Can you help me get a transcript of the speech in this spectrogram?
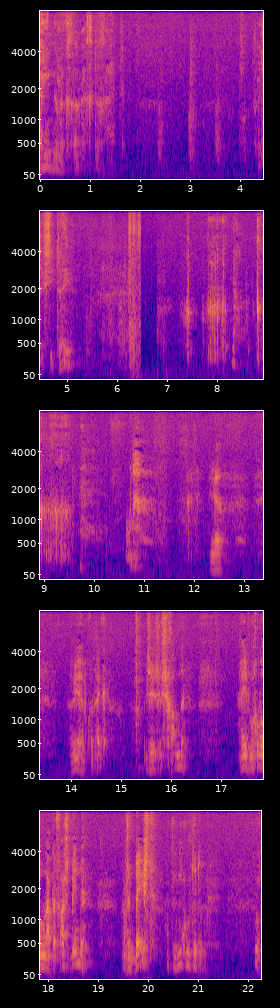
Eindelijk gerechtigheid. Felicité. Ja, je hebt gelijk. Het is een schande. Hij heeft me gewoon laten vastbinden. Als een beest. Had hij niet moeten doen. Nee,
